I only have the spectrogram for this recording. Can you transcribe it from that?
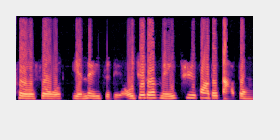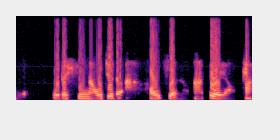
课的时候，我眼泪一直流。我觉得每一句话都打动我我的心啊！我觉得啊，好准哦啊，对呀啊，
